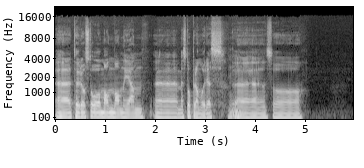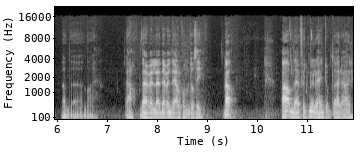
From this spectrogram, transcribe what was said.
eh, tørre å stå mann-mann igjen eh, med stopperne våre. Mm. så ja, det, Nei. Ja, det er, vel, det er vel det han kommer til å si. Ja. ja, men det er fullt mulig å hente opp det her.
